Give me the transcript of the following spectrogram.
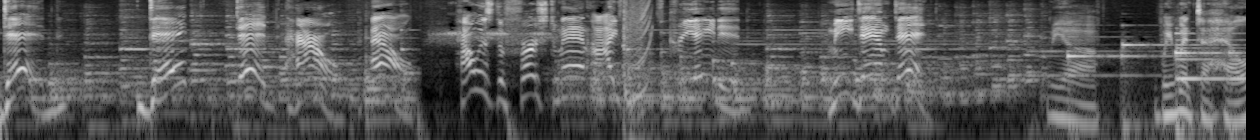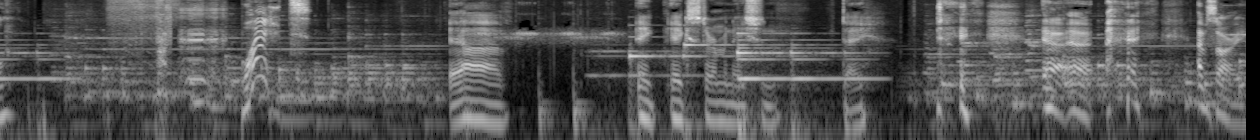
Dead? Dead? Dead? How? How? How is the first man I created me damn dead? We, uh, we went to hell. What? Uh, extermination day. I'm sorry.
